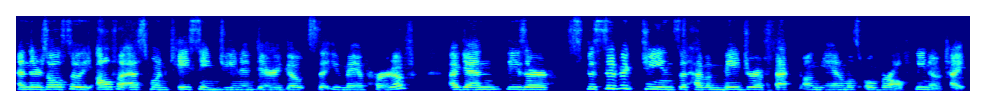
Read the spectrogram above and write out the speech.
And there's also the alpha S1 casein gene in dairy goats that you may have heard of. Again, these are specific genes that have a major effect on the animal's overall phenotype.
